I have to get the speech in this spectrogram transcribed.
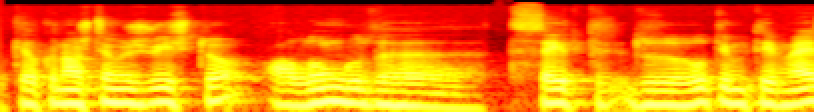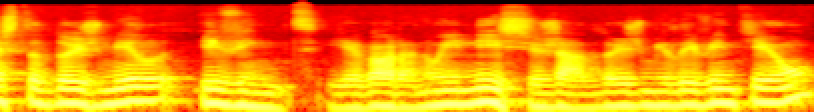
aquilo que nós temos visto ao longo do último trimestre de 2020 e agora no início já de 2021,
